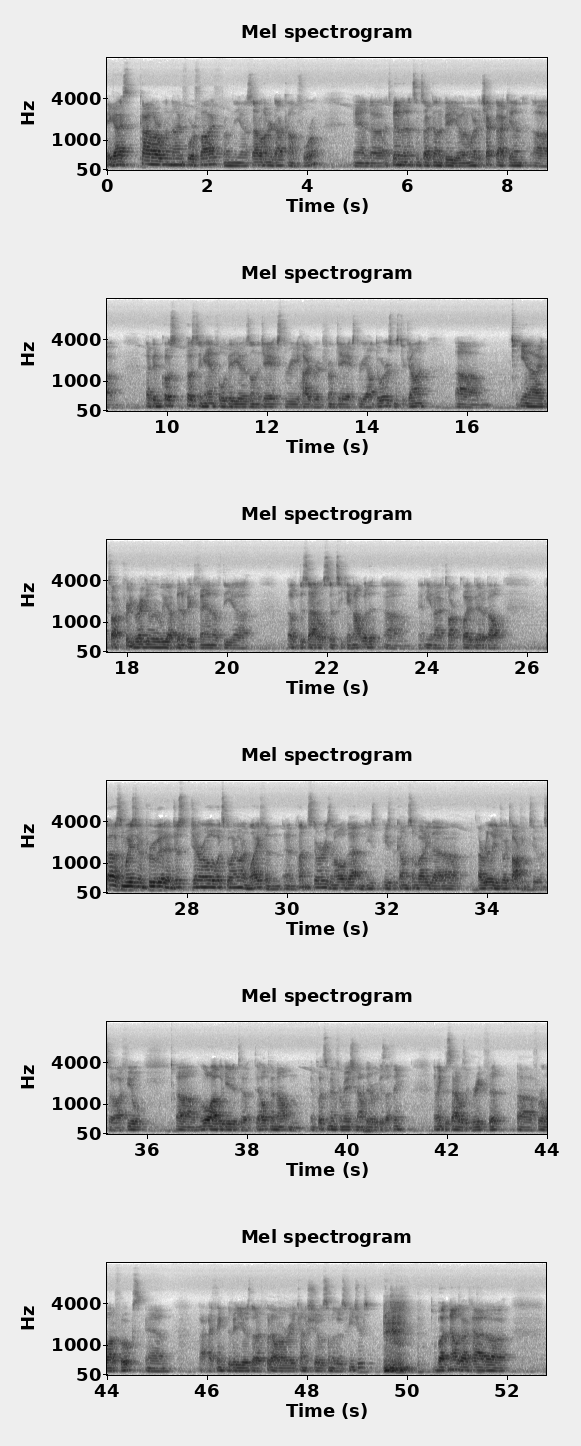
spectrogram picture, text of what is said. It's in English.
Hey guys, Kyle R1945 from the uh, saddlehunter.com forum. And uh, it's been a minute since I've done a video and I wanted to check back in. Uh, I've been post posting a handful of videos on the JX3 hybrid from JX3 Outdoors, Mr. John. Um, he and I talk pretty regularly. I've been a big fan of the uh, of the saddle since he came out with it. Um, and he and I have talked quite a bit about uh, some ways to improve it and just general what's going on in life and, and hunting stories and all of that. And he's, he's become somebody that uh, I really enjoy talking to. And so I feel um, a little obligated to, to help him out and, and put some information out there because I think, I think the saddle is a great fit uh, for a lot of folks. And I think the videos that I've put out already kind of show some of those features. but now that I've had, uh,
